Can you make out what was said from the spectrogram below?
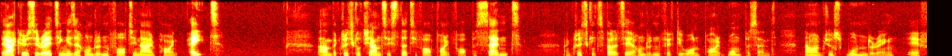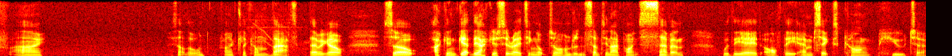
The accuracy rating is 149.8 and the critical chance is 34.4% and critical severity 151.1%. Now I'm just wondering if I that the one? If I click on that, there we go. So I can get the accuracy rating up to 179.7 with the aid of the M6 computer.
